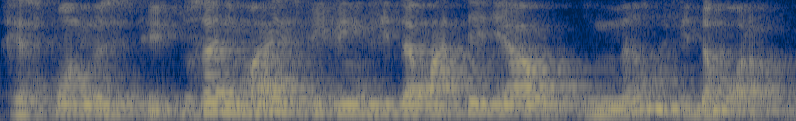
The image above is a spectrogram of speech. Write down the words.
Responde nos espíritos: os animais vivem vida material e não vida moral.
